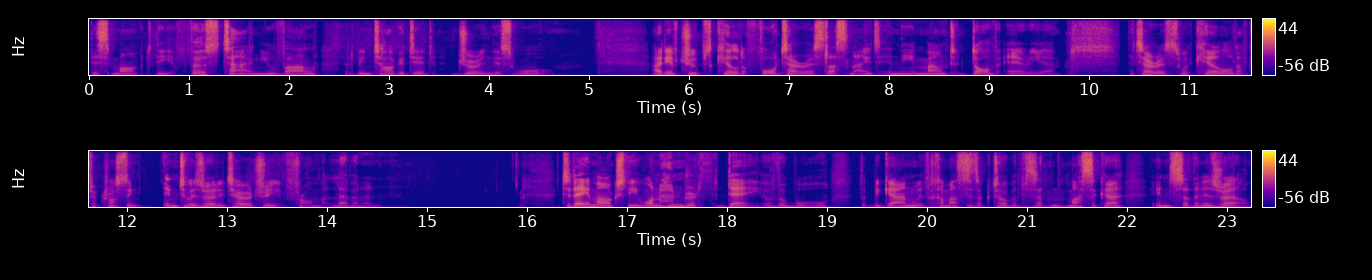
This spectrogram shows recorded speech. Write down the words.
This marked the first time Yuval had been targeted during this war. IDF troops killed four terrorists last night in the Mount Dov area. The terrorists were killed after crossing into Israeli territory from Lebanon. Today marks the 100th day of the war that began with Hamas's October the 7th massacre in southern Israel,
